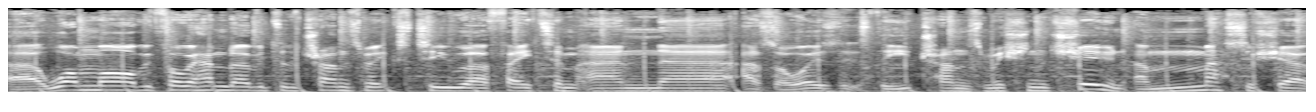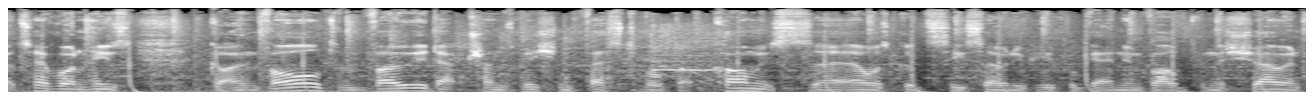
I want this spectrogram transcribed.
Uh, one more before we hand over to the transmix to uh, Fatum, and uh, as always, it's the transmission tune. A massive shout to everyone who's got involved and voted at transmissionfestival.com. It's uh, always good to see so many people getting involved in the show and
